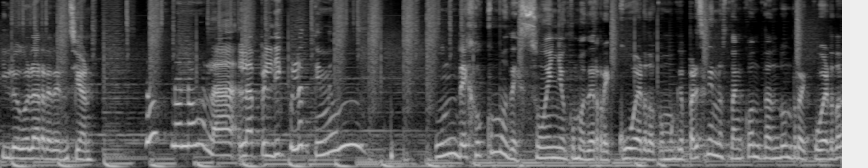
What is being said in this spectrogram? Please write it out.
y luego la redención. No, no, no, la, la película tiene un, un dejo como de sueño, como de recuerdo, como que parece que nos están contando un recuerdo.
